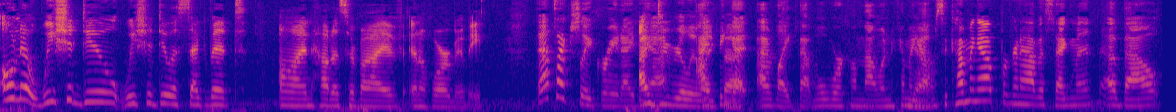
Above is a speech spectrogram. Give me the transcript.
oh no, we should do we should do a segment on how to survive in a horror movie. That's actually a great idea. I do really I like think that. I, I like that. We'll work on that one coming Yeah. up. So coming up, we're gonna have a segment about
